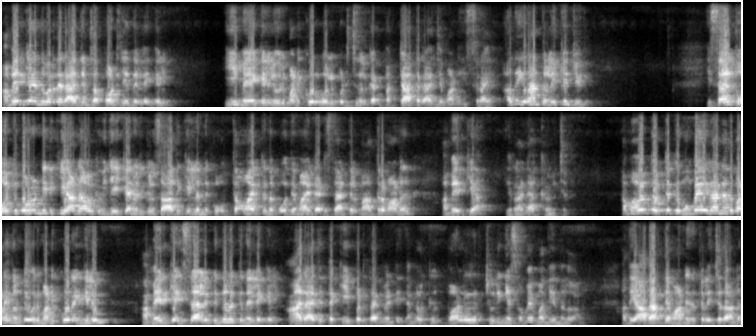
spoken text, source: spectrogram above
അമേരിക്ക എന്ന് പറയുന്ന രാജ്യം സപ്പോർട്ട് ചെയ്യുന്നില്ലെങ്കിൽ ഈ മേഖലയിൽ ഒരു മണിക്കൂർ പോലും പിടിച്ചു നിൽക്കാൻ പറ്റാത്ത രാജ്യമാണ് ഇസ്രായേൽ. അത് ഇറാൻ തെളിയിക്കുകയും ചെയ്തു. ഇസ്രായേൽ തോറ്റുകൊണ്ടിരിക്കുകയാണ്. അവർക്ക് വിജയിക്കാൻ ഒരിക്കലും സാധിക്കില്ലെന്ന് ഉത്തമമായിരിക്കുന്ന ബോധ്യമായതിന്റെ അടിസ്ഥാനത്തിൽ മാത്രമാണ് അമേരിക്ക ഇറാനെ ആക്രമിച്ചത്. അപ്പോൾ അവർക്ക് ഒറ്റയ്ക്ക് മുംബൈ ഇറാൻ അത് പറയുന്നുണ്ട്. ഒരു മണിക്കൂറെങ്കിലും അമേരിക്ക ഇസ്രായേലിനെ പിന്തുണയ്ക്കുന്നില്ലെങ്കിൽ ആ രാജ്യത്തെ കീഴ്പ്പെടുത്താൻ വേണ്ടി ഞങ്ങൾക്ക് വളരെ ചുരുങ്ങിയ സമയം മതി എന്നുള്ളതാണ്. അത് യാഥാർത്ഥ്യമാണ് എന്ന് തെളിയിച്ചതാണ്.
